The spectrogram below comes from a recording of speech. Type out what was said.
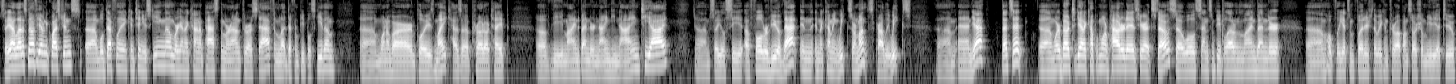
so yeah, let us know if you have any questions. Um, we'll definitely continue skiing them. We're going to kind of pass them around through our staff and let different people ski them. Um, one of our employees, Mike, has a prototype of the Mindbender 99 Ti. Um, so you'll see a full review of that in, in the coming weeks or months, probably weeks. Um, and yeah, that's it. Um, we're about to get a couple more powder days here at Stowe, so we'll send some people out on the Mindbender. Um, hopefully, get some footage that we can throw up on social media too.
